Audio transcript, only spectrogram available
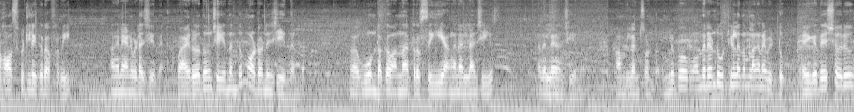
ഹോസ്പിറ്റലിലേക്ക് റെഫർ ചെയ്യും. അങ്ങനെയാണ് ഇവിടെ ചെയ്യുന്നത്. അപ്പോൾ ആയുർവേദവും ചെയ്യുന്നുണ്ട് മോഡേണും ചെയ്യുന്നുണ്ട്. വൂണ്ടൊക്കെ വന്നാൽ ഡ്രസ്സ് ചെയ്യുക അങ്ങനെ എല്ലാം ചെയ്യും. അതെല്ലാം ചെയ്യുന്നത്. ആംബുലൻസ് ഉണ്ട്. നമ്മളിപ്പോൾ ഒന്ന് രണ്ട് കുട്ടികളെ നമ്മൾ അങ്ങനെ വിട്ടു. ഏകദേശം ഒരു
